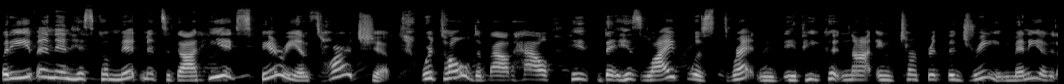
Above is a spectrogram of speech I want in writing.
But even in his commitment to God, he experienced hardship. We're told about how he, that his life was threatened if he could not interpret the dream. Many of it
